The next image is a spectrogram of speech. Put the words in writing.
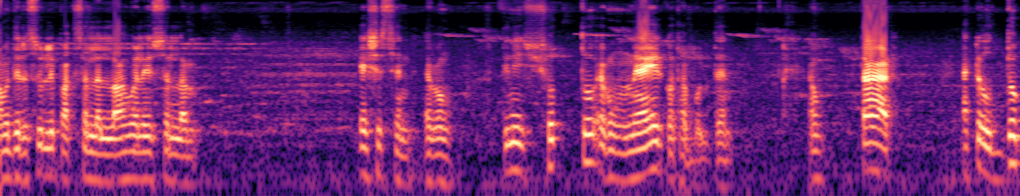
আমাদের রসুল্লি পাক সাল্লাহ আলাইসাল্লাম এসেছেন এবং তিনি সত্য এবং ন্যায়ের কথা বলতেন। এবং তার একটা উদ্যোগ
